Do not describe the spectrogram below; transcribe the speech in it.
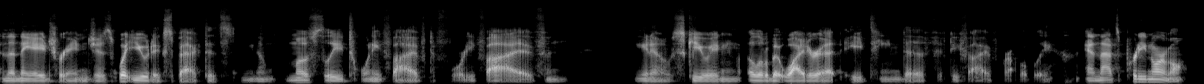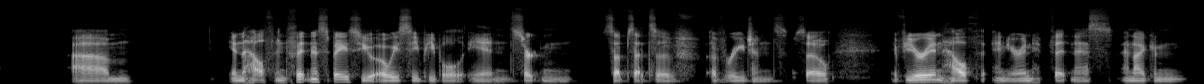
And then the age range is what you would expect. It's, you know, mostly 25 to 45 and, you know, skewing a little bit wider at 18 to 55 probably. And that's pretty normal. Um, in the health and fitness space, you always see people in certain subsets of, of regions. So if you're in health and you're in fitness, and I can,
